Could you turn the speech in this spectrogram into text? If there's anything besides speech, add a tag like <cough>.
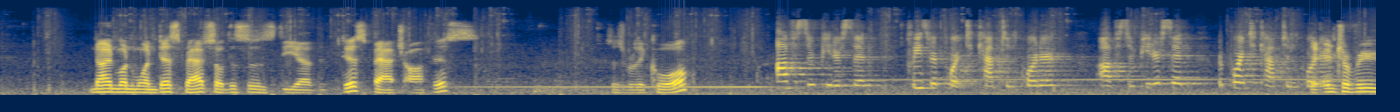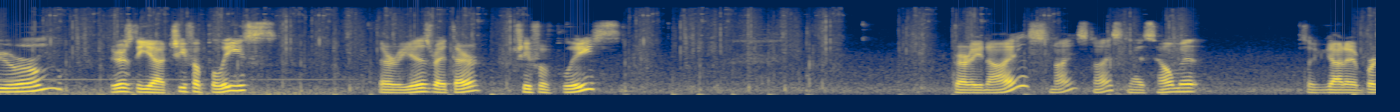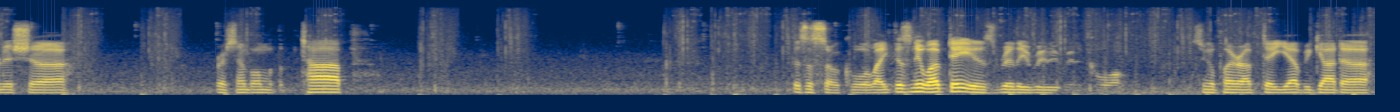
911 dispatch. So this is the, uh, the dispatch office. This is really cool. Officer Peterson, please report to Captain Porter. Officer Peterson, report to Captain Porter. The interview room. Here's the uh, chief of police. There he is, right there. Chief of police. Very nice, nice, nice, nice helmet. So you got a British uh, British emblem with the top. This is so cool. Like, this new update is really, really, really cool. Single player update. Yeah, we got, uh,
